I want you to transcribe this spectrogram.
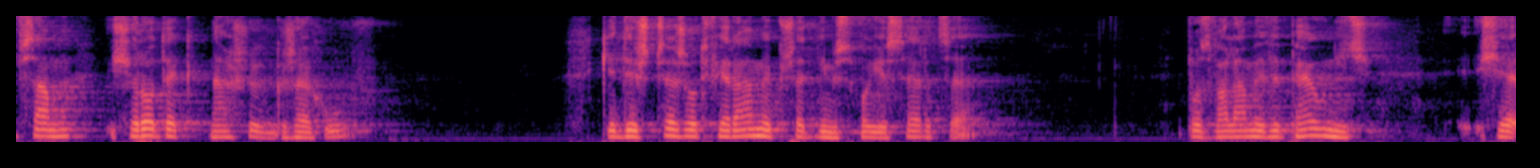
w sam środek naszych grzechów, kiedy szczerze otwieramy przed Nim swoje serce, pozwalamy wypełnić się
